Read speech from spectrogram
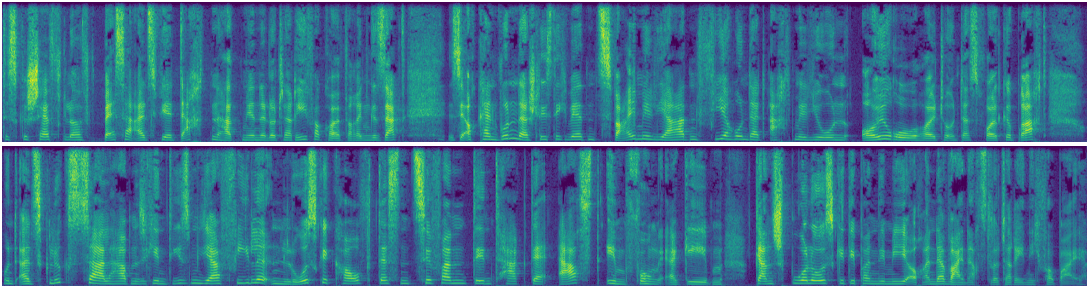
Das Geschäft läuft besser als wir dachten, hat mir eine Lotterieverkäuferin gesagt. Ist ja auch kein Wunder. Schließlich werden zwei Milliarden 408 Millionen Euro heute unter das Volk gebracht. Und als Glückszahl haben sich in diesem Jahr viele ein Los gekauft, dessen Ziffern den Tag der Erstimpfung ergeben. Ganz spurlos spurlos geht die Pandemie auch an der Weihnachtslotterie nicht vorbei.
